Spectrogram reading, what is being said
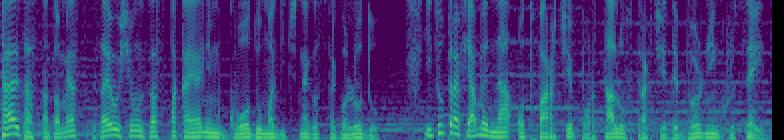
Kael'thas natomiast zajął się zaspokajaniem głodu magicznego swego ludu. I tu trafiamy na otwarcie portalu w trakcie The Burning Crusade.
